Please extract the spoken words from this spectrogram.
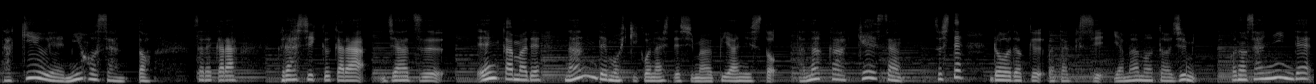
滝上美穂さんとそれからクラシックからジャズ演歌まで何でも弾きこなしてしまうピアニスト田中圭さんそして朗読私山本珠美この3人で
